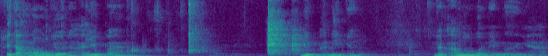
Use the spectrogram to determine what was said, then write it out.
ไม่ต้องลงเยอะนะคะอยู่บ้านบีบมานิดนึง แล้วก็เอามาวนในมือเนี่ยค่ะ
